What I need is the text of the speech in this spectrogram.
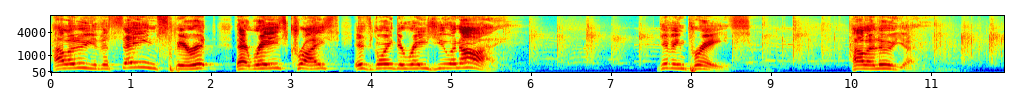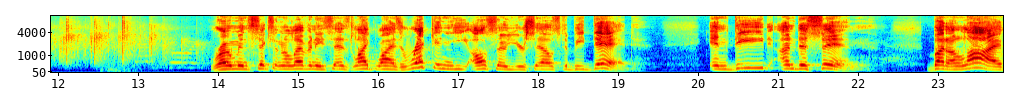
Hallelujah. The same Spirit that raised Christ is going to raise you and I. Give him praise. Hallelujah. Romans 6 and 11, he says, Likewise, reckon ye also yourselves to be dead, indeed unto sin, but alive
